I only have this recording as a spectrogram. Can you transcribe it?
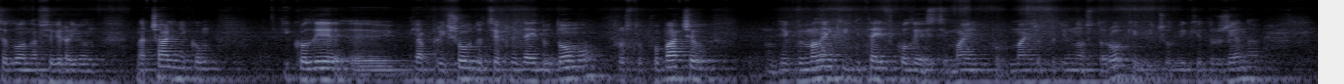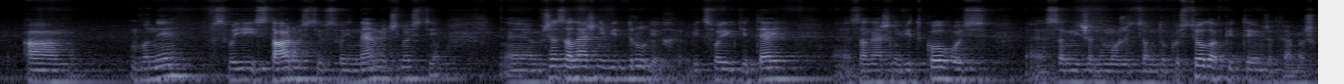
село, на всій район начальником. І коли е, я прийшов до цих людей додому, просто побачив якби маленьких дітей в колисці, мають майже по 90 років, і чоловік, і дружина. А вони в своїй старості, в своїй немічності е, вже залежні від других, від своїх дітей, е, залежні від когось. Е, Самі вже не можуть сам до костьола піти, вже треба, щоб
